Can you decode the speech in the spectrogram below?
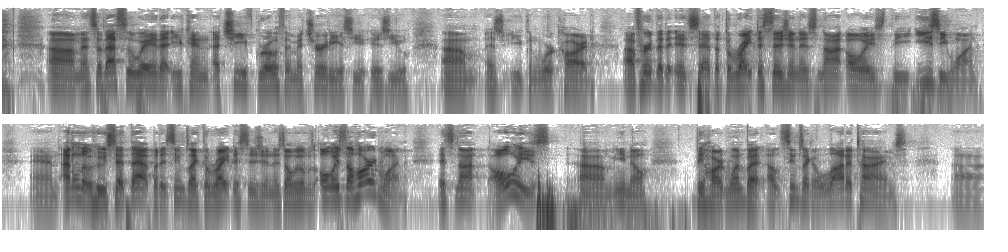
um, and so that's the way that you can achieve growth and maturity is you, is you, um, as you can work hard. I've heard that it said that the right decision is not always the easy one. And I don't know who said that, but it seems like the right decision is always, always the hard one. It's not always, um, you know, the hard one, but it seems like a lot of times uh,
